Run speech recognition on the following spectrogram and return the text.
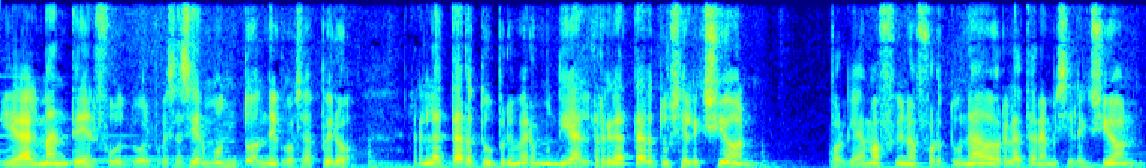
y al amante del fútbol. Puedes hacer un montón de cosas, pero relatar tu primer mundial, relatar tu selección, porque además fui un afortunado relatar a mi selección,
